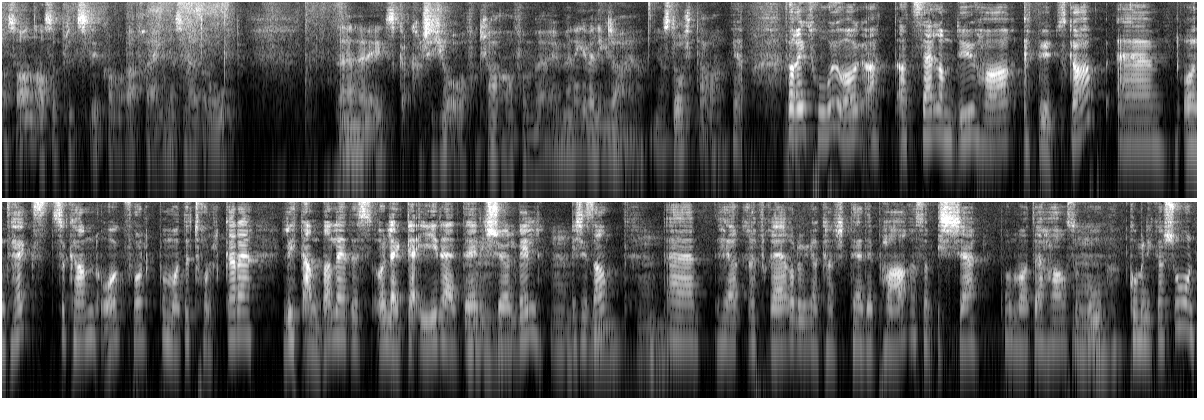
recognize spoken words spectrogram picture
og sånn, og så plutselig kommer refrenget som et rop. Mm. Jeg skal kanskje ikke overforklare han for mye, men jeg er veldig glad i han. Stolt av han. Ja. For jeg tror jo òg at, at selv om du har et budskap eh, og en tekst, så kan òg folk på en måte tolke det litt annerledes og legge i det det de sjøl vil. Ikke sant? Eh, her refererer du kanskje til det paret som ikke på en måte har så god kommunikasjon.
